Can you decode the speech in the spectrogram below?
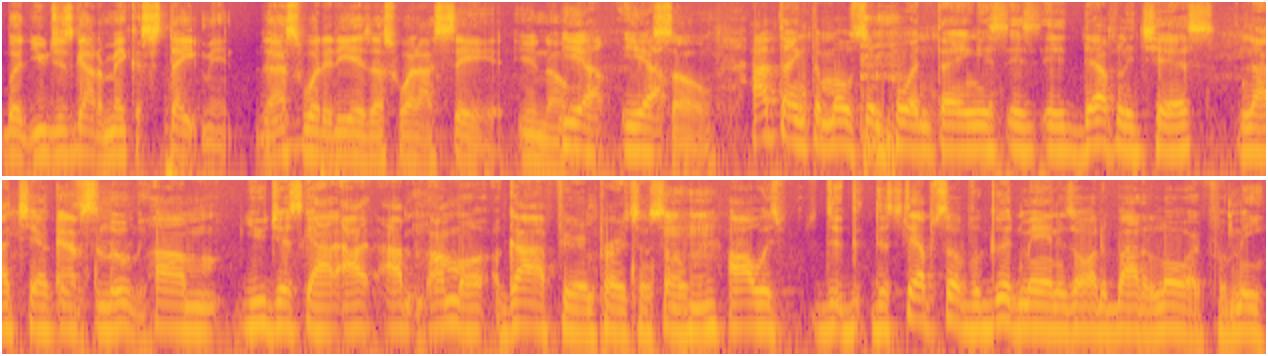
but you just got to make a statement that's what it is that's what i said you know Yeah, yeah. so I think the most important thing is is, is definitely chess, not checkers. Absolutely. Um, you just got. I, I'm, I'm a God fearing person, so Mm-hmm. I always the, the steps of a good man is ordered by the Lord for me.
